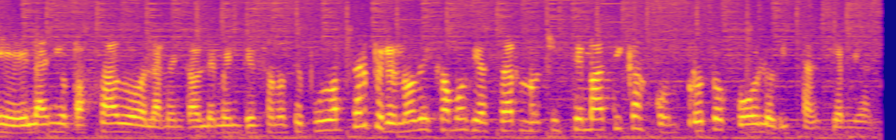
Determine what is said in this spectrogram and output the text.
Eh, el año pasado lamentablemente eso no se pudo hacer, pero no dejamos de hacer noches temáticas con protocolo, distanciamiento.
